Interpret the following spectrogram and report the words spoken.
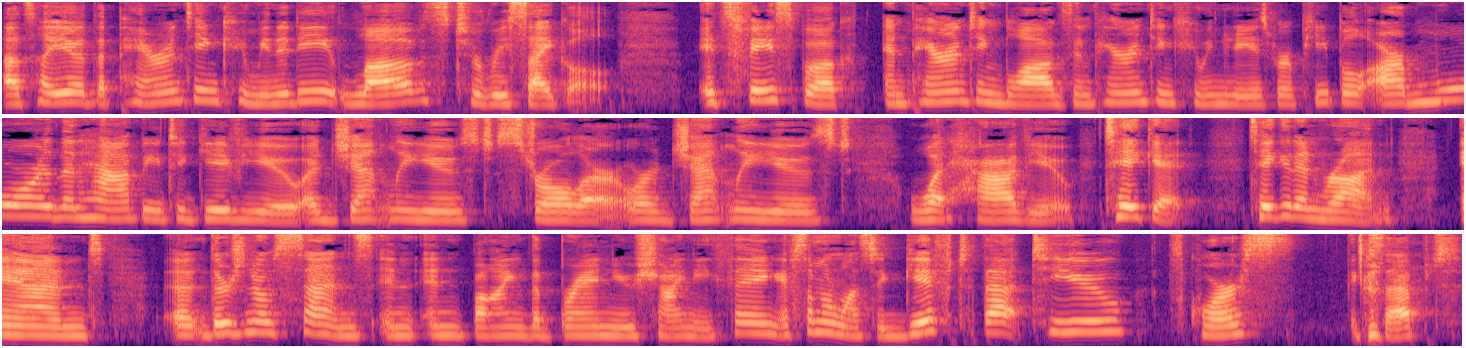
I'll tell you, the parenting community loves to recycle. It's Facebook and parenting blogs and parenting communities where people are more than happy to give you a gently used stroller or a gently used what have you. Take it, take it and run. And uh, there's no sense in, in buying the brand new shiny thing. If someone wants to gift that to you, of course, accept,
